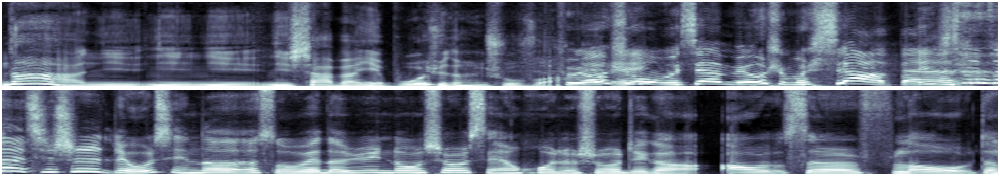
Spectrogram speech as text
那你你你你下班也不会觉得很舒服啊。主要是我们现在没有什么下班哎，现在其实流行的所谓的运动休闲，或者说这个 outer flow 的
